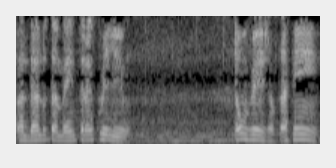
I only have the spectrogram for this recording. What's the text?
Andando também tranquilinho. Então vejam, para quem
